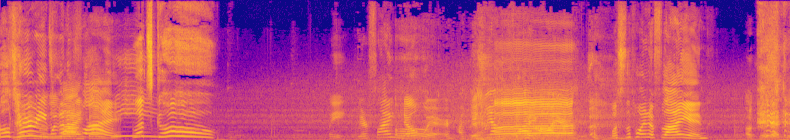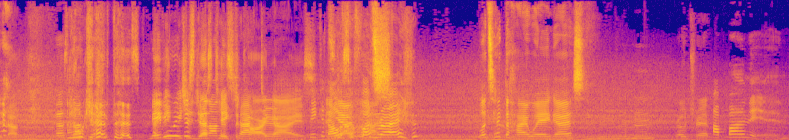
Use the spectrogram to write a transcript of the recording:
Oh. Gold, hurry! We're gonna fly. fly. Let's go. Wait, we're flying nowhere. I think we have to Uh, What's the point of flying? Okay, that's enough. That's I don't get this. I Maybe think we, we should just get just on take this the car, guys. I think That was a fun let's- ride. let's hit the highway, guys. Mhm. Road trip. Hop on in.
